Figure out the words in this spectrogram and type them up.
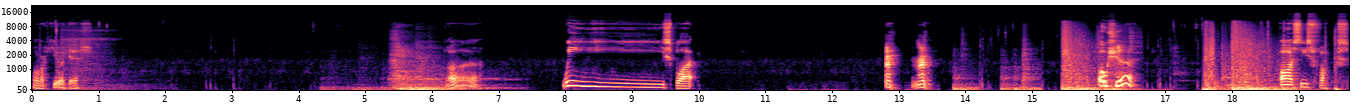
Over here, I guess. Ah. Wee splat. Oh shit! Oh, it's these fucks.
